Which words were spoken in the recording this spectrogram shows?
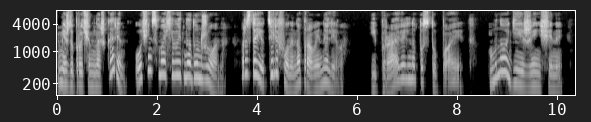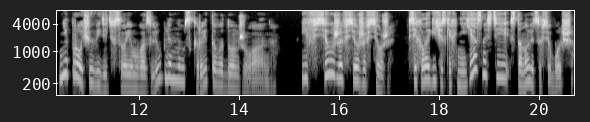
Между прочим, наш Карен очень смахивает на Дон Жуана, раздает телефоны направо и налево. И правильно поступает. Многие женщины не прочь увидеть в своем возлюбленном скрытого Дон Жуана. И все же, все же, все же, психологических неясностей становится все больше.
